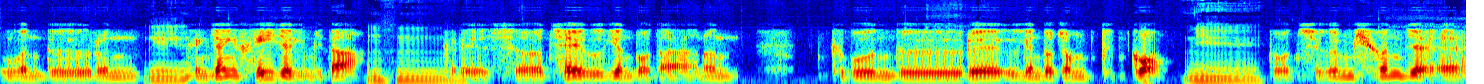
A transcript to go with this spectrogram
의원들은 예. 굉장히 회의적입니다. 음흠. 그래서 제 의견보다는 그분들의 의견도 좀 듣고 예. 또 지금 현재 에,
